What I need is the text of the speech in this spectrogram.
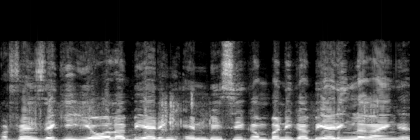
और फ्रेंड्स देखिए, ये वाला बियरिंग एनबीसी कंपनी का बियरिंग लगाएँगे।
